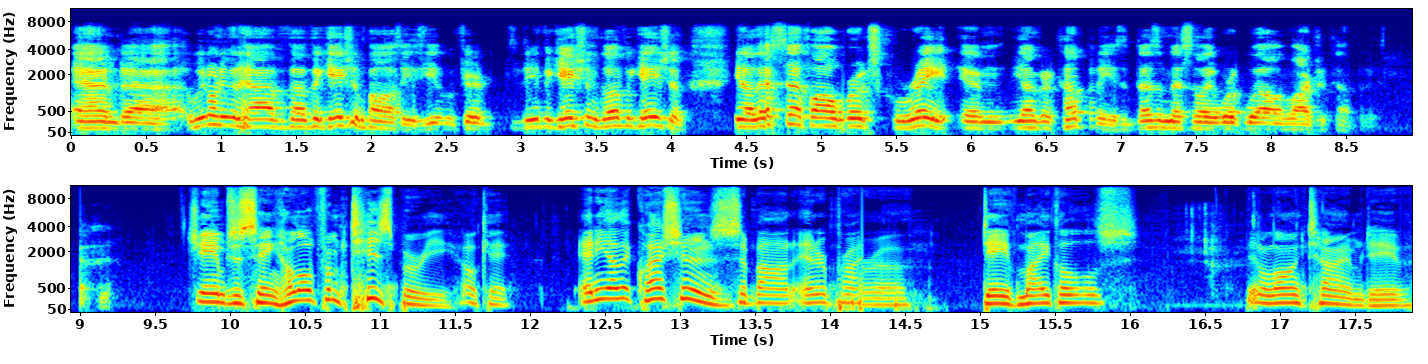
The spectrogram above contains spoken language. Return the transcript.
and uh, we don't even have uh, vacation policies. You, if you're need vacation, go on vacation. You know that stuff all works great in younger companies. It doesn't necessarily work well in larger companies. James is saying hello from Tisbury. Okay. Any other questions about enterprise? Uh, Dave Michels. Been a long time, Dave.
